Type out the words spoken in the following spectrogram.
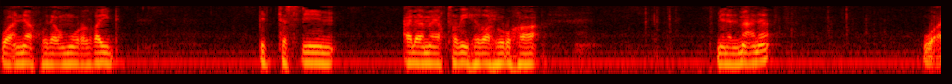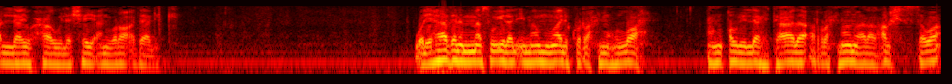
وأن يأخذ أمور الغيب بالتسليم على ما يقتضيه ظاهرها من المعنى وأن لا يحاول شيئا وراء ذلك. ولهذا لما سئل الإمام مالك رحمه الله عن قول الله تعالى الرحمن على العرش استوى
